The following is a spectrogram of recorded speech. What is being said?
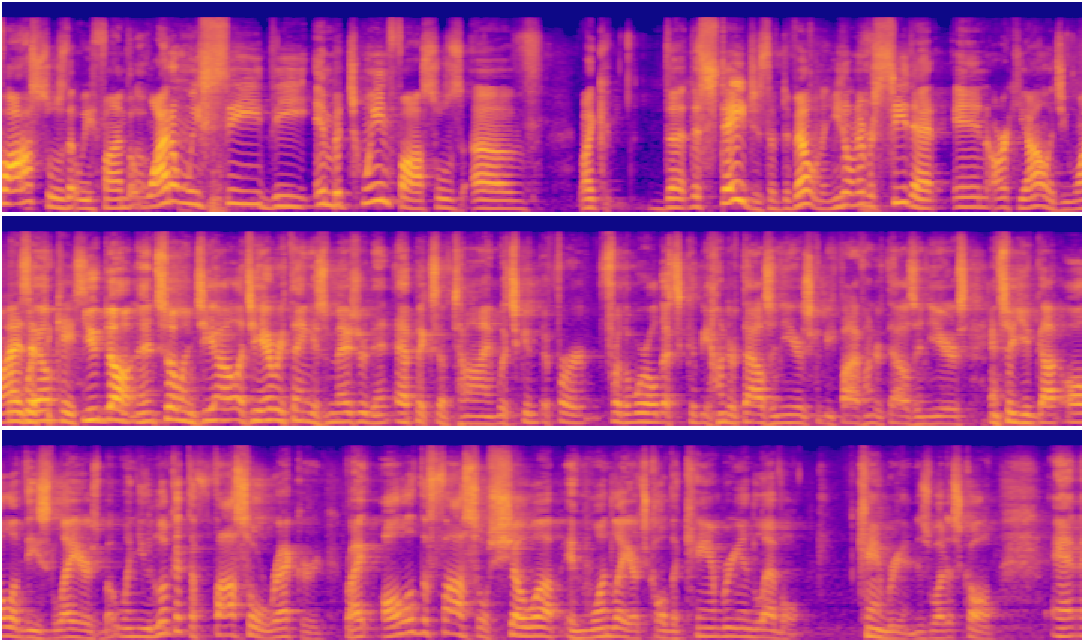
fossils that we find, but oh. why don't we see the in between fossils of like the, the stages of development. You don't ever see that in archaeology. Why is well, that the case? You don't. And so in geology, everything is measured in epochs of time, which can, for, for the world, that could be 100,000 years, could be 500,000 years. And so you've got all of these layers. But when you look at the fossil record, right, all of the fossils show up in one layer. It's called the Cambrian level. Cambrian is what it's called. And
